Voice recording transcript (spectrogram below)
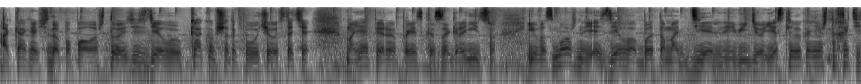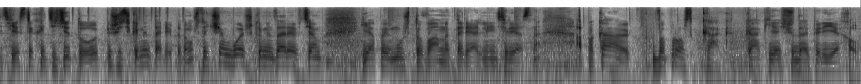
а как я сюда попала, что я здесь делаю, как вообще так получилось. Кстати, моя первая поездка за границу. И, возможно, я сделаю об этом отдельное видео, если вы, конечно, хотите. Если хотите, то пишите комментарии, потому что чем больше комментариев, тем я пойму, что вам это реально интересно. А пока вопрос как? Как я сюда переехал?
